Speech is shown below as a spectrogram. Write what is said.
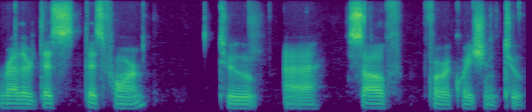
rather this, this form to uh, solve for equation two.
